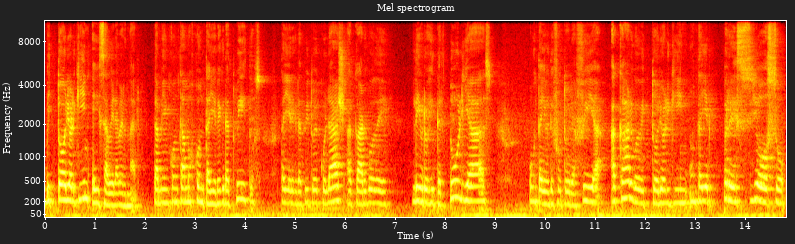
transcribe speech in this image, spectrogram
Victoria Holguín e Isabela Bernal. También contamos con talleres gratuitos, talleres gratuitos de collage a cargo de libros y tertulias, un taller de fotografía a cargo de Victoria Holguín, un taller precioso,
